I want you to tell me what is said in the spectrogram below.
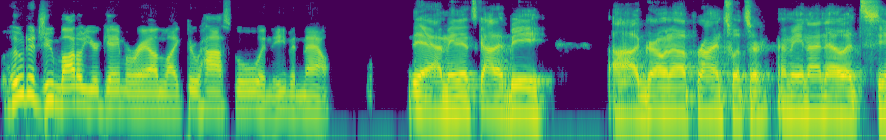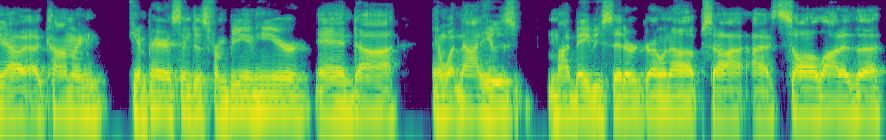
who did you model your game around, like through high school and even now? Yeah, I mean, it's got to be uh, growing up, Ryan Switzer. I mean, I know it's you know a common comparison just from being here and uh, and whatnot. He was my babysitter growing up, so I, I, saw a lot of the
